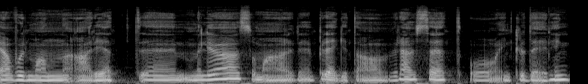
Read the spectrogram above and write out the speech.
ja, hvor man er i et miljø som er preget av raushet og inkludering.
